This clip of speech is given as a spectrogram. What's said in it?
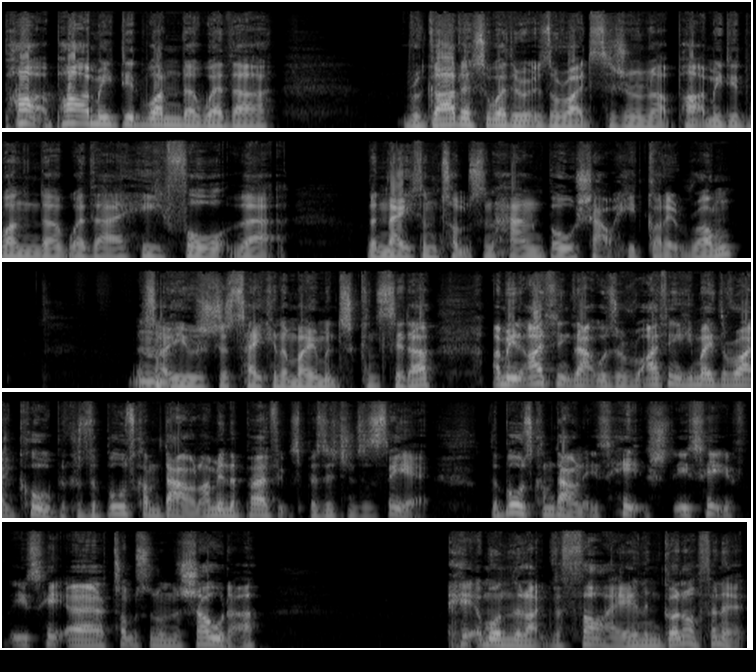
Part part of me did wonder whether, regardless of whether it was the right decision or not, part of me did wonder whether he thought that the Nathan Thompson handball shout he'd got it wrong. So Mm. he was just taking a moment to consider. I mean, I think that was a. I think he made the right call because the ball's come down. I'm in the perfect position to see it. The ball's come down. It's hit. It's hit. It's hit uh, Thompson on the shoulder. Hit him on the like the thigh and then gone off, in it.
